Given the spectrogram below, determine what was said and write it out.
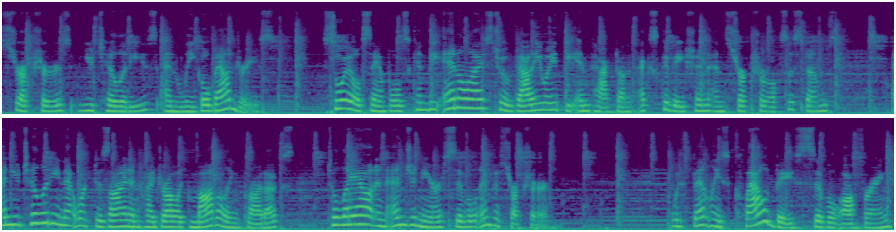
structures, utilities, and legal boundaries. Soil samples can be analyzed to evaluate the impact on excavation and structural systems, and utility network design and hydraulic modeling products to lay out and engineer civil infrastructure. With Bentley's cloud-based civil offering,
